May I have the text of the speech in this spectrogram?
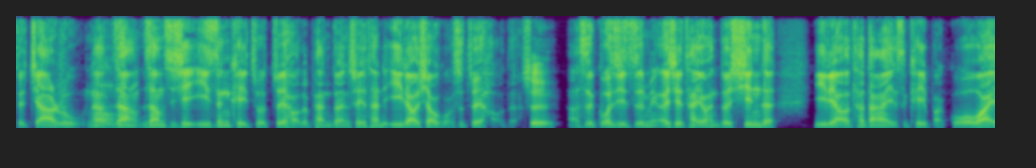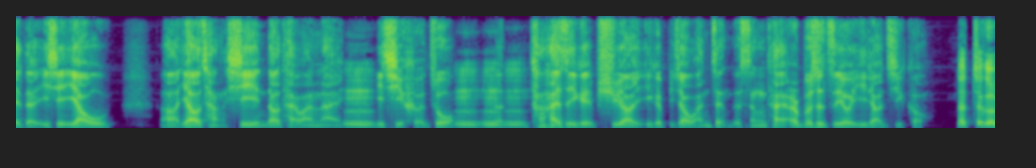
的加入，那让让这些医生可以做最好的判断，所以它的医疗效果是最好的，是啊，是国际知名，而且它有很多新的医疗，它当然也是可以把国外的一些药物。啊，药厂吸引到台湾来，嗯，一起合作，嗯嗯嗯，它还是一个需要一个比较完整的生态，而不是只有医疗机构。那这个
